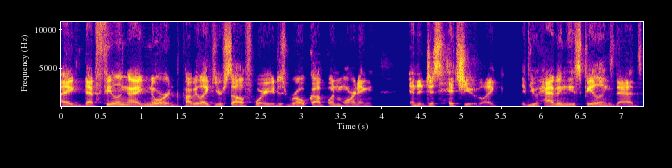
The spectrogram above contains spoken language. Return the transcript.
I that feeling I ignored, probably like yourself, where you just woke up one morning and it just hits you. Like if you're having these feelings, dads,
